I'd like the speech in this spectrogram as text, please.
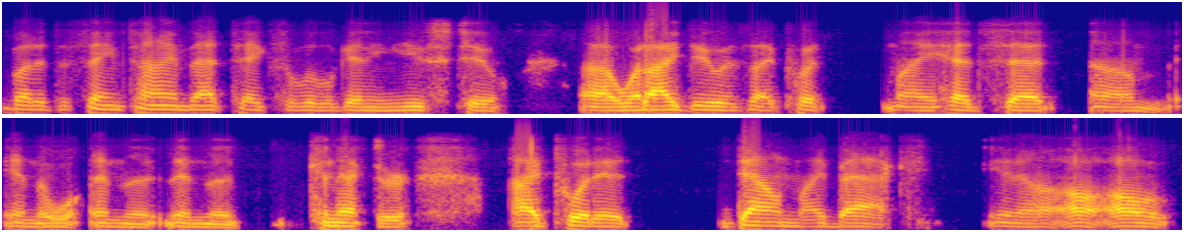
But at the same time, that takes a little getting used to. Uh, what I do is I put my headset um, in the in the in the connector. I put it down my back. You know, I'll I'll,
